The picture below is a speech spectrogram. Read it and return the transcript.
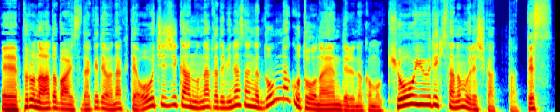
えープロのアドバイスだけではなくて、おうち時間の中で皆さんがどんなことを悩んでいるのかも共有できたのも嬉しかったです。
